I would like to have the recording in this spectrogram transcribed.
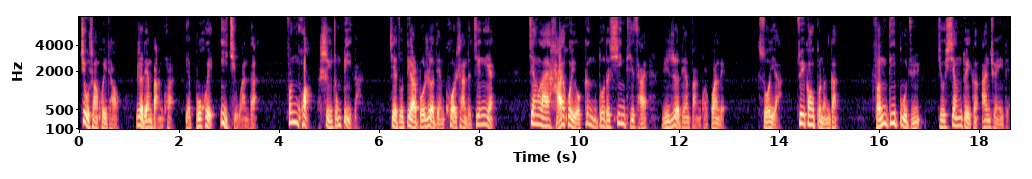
就算回调，热点板块也不会一起完蛋，分化是一种必然。借助第二波热点扩散的经验，将来还会有更多的新题材与热点板块关联。所以啊，追高不能干，逢低布局。就相对更安全一点。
